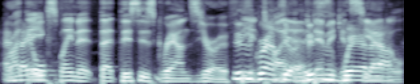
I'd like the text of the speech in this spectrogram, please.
And right, they they, explain it that this is ground zero for This the is ground entire zero. This is epidemic in where they are. Seattle.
